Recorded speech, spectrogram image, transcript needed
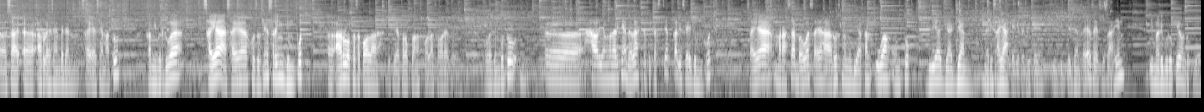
uh, saya uh, Arul SMP dan saya SMA tuh kami berdua saya saya khususnya sering jemput uh, Arul ke sekolah gitu ya kalau pulang sekolah sore tuh kalau jemput tuh eh, hal yang menariknya adalah ketika setiap kali saya jemput saya merasa bahwa saya harus menyediakan uang untuk dia jajan dari saya kayak gitu. Di, di jajan saya saya sisahin 5000 rupiah untuk dia.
